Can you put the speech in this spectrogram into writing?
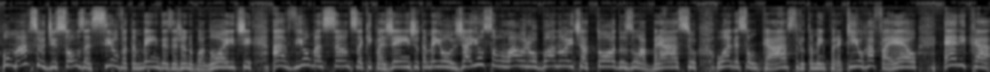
O Márcio de Souza Silva também desejando boa noite. A Vilma Santos aqui com a gente. Também o Jailson Lauro, boa noite a todos. Um abraço. O Anderson Castro também por aqui. O Rafael. Érica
